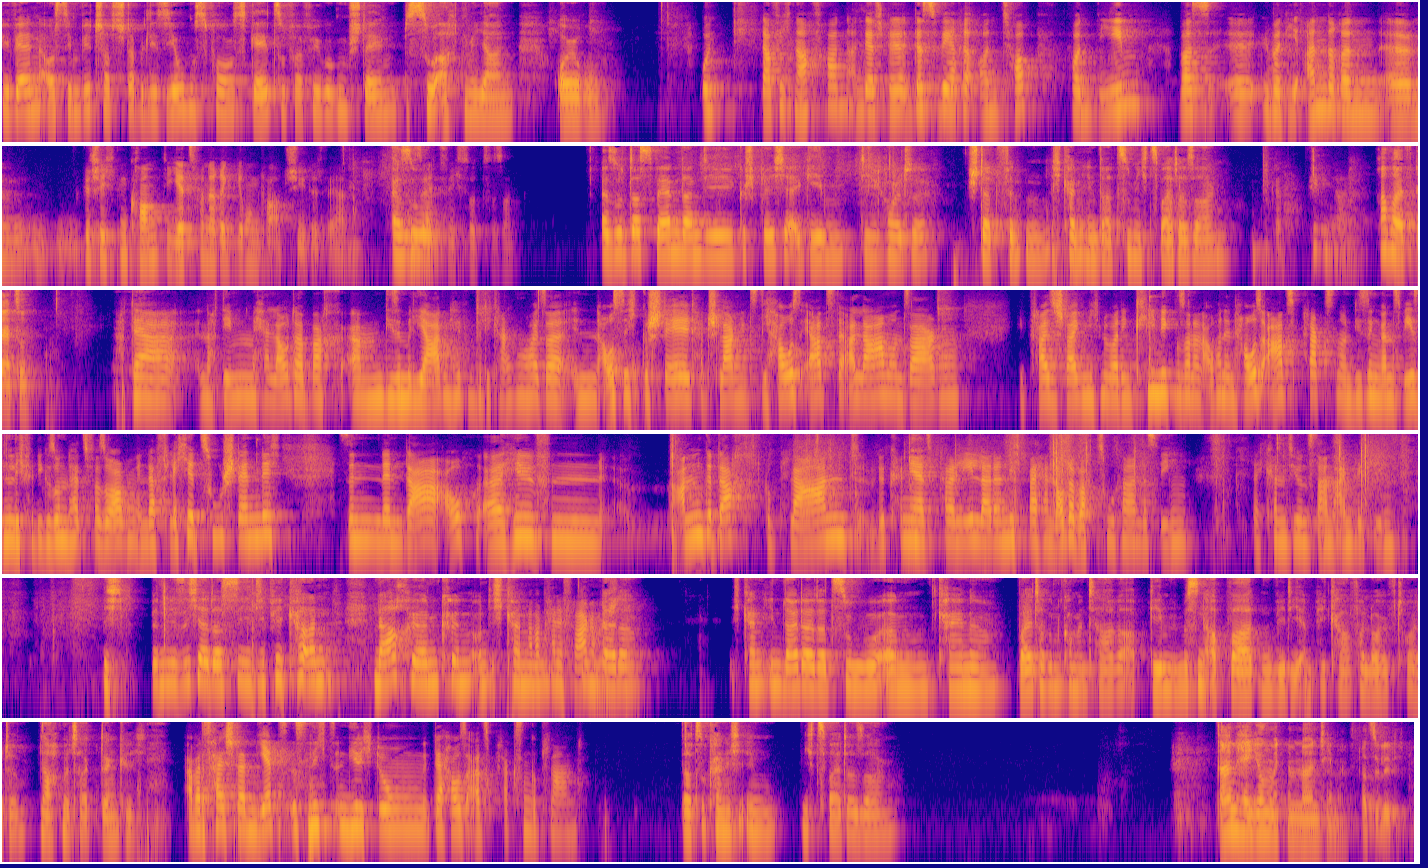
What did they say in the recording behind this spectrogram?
Wir werden aus dem Wirtschaftsstabilisierungsfonds Geld zur Verfügung stellen, bis zu acht Milliarden Euro. Und darf ich nachfragen an der Stelle, das wäre on top von dem, was äh, über die anderen ähm, Geschichten kommt, die jetzt von der Regierung verabschiedet werden. Also, Zusätzlich sozusagen. Also das werden dann die Gespräche ergeben, die heute stattfinden. Ich kann Ihnen dazu nichts weiter sagen. Okay. Vielen Dank. Frau Wolf dazu. Nach der, nachdem Herr Lauterbach ähm, diese Milliardenhilfen für die Krankenhäuser in Aussicht gestellt hat, schlagen jetzt die Hausärzte Alarm und sagen, die Preise steigen nicht nur bei den Kliniken, sondern auch in den Hausarztpraxen und die sind ganz wesentlich für die Gesundheitsversorgung in der Fläche zuständig. Sind denn da auch äh, Hilfen äh, angedacht, geplant? Wir können ja jetzt parallel leider nicht bei Herrn Lauterbach zuhören, deswegen vielleicht können Sie uns da einen Einblick geben. Ich bin mir sicher, dass Sie die PK nachhören können und ich kann Aber keine Frage Ihnen mehr leider, ich kann Ihnen leider dazu ähm, keine weiteren Kommentare abgeben. Wir müssen abwarten, wie die MPK verläuft heute Nachmittag, denke ich. Aber das heißt, dann jetzt ist nichts in die Richtung der Hausarztpraxen geplant. Dazu kann ich Ihnen nichts weiter sagen. Dann Herr Jung mit einem neuen Thema. Hat's erledigt.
